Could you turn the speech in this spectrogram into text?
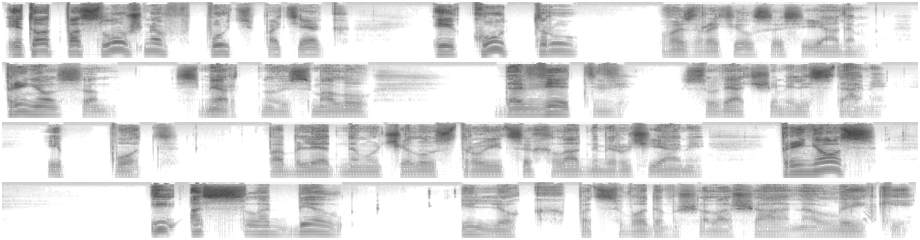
И тот послушно в путь потек, и к утру возвратился с ядом. Принес он смертную смолу, да ветвь с увядшими листами, и пот по бледному челу струится хладными ручьями. Принес и ослабел, и лег под сводом шалаша на лыки.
